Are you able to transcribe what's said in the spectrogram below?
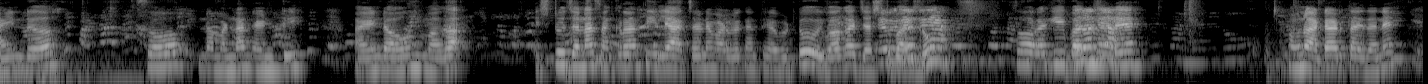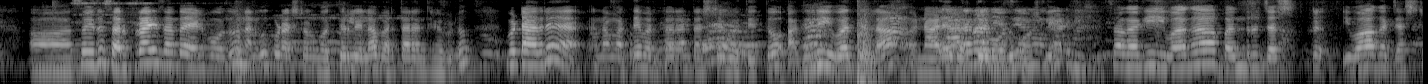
ಆ್ಯಂಡ್ ಸೊ ನಮ್ಮ ಅಣ್ಣನ ಹೆಂಡತಿ ಆ್ಯಂಡ್ ಅವನ ಮಗ. ಇಷ್ಟು ಜನ ಸಂಕ್ರಾಂತಿ ಇಲ್ಲೇ ಆಚರಣೆ ಮಾಡ್ಬೇಕಂತ ಹೇಳ್ಬಿಟ್ಟು ಇವಾಗ ಜಸ್ಟ್ ಬಂದರು. ಸೊ ಹಾಗಾಗಿ ಬಂದ ಮೇಲೆ ಅವನು ಆಟ ಆಡ್ತಾ ಇದ್ದಾನೆ. ಸೊ ಇದು ಸರ್ಪ್ರೈಸ್ ಅಂತ ಹೇಳ್ಬೋದು. ನನಗೂ ಕೂಡ ಅಷ್ಟೊಂದು ಗೊತ್ತಿರಲಿಲ್ಲ ಬರ್ತಾರಂತ ಹೇಳ್ಬಿಟ್ಟು. ಬಟ್ ಆದರೆ ನಮ್ಮ ಅತ್ತೆ ಬರ್ತಾರಂತ ಅಷ್ಟೇ ಗೊತ್ತಿತ್ತು. ಅದನ್ನು ಇವತ್ತಲ್ಲ, ನಾಳೆ ಬರ್ತಿರ್ಬೋದು ಮೋಸ್ಟ್ಲಿ ಸೊ ಹಾಗಾಗಿ ಇವಾಗ ಬಂದರು ಜಸ್ಟ್ ಇವಾಗ ಜಸ್ಟ್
